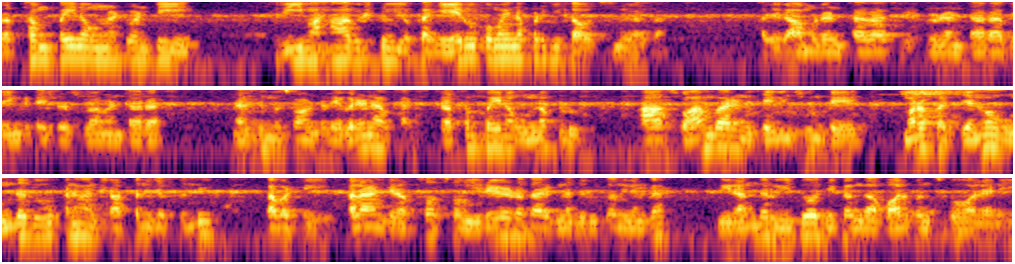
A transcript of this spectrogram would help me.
రథం పైన ఉన్నటువంటి శ్రీ మహావిష్ణువు యొక్క ఏ రూపమైనప్పటికీ కావచ్చును కాక అది రాముడు అంటారా కృష్ణుడు అంటారా వెంకటేశ్వర స్వామి అంటారా నరసింహస్వామి అంటారా ఎవరైనా కానీ రథం పైన ఉన్నప్పుడు ఆ స్వామివారిని సేవించుకుంటే మరొక జన్మ ఉండదు అని మనకు శాస్త్రం చెప్తుంది. కాబట్టి అలాంటి రథోత్సవం ఇరవై ఏడో తారీఖున జరుగుతుంది కనుక మీరందరూ ఇతోధికంగా పాల్పంచుకోవాలని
